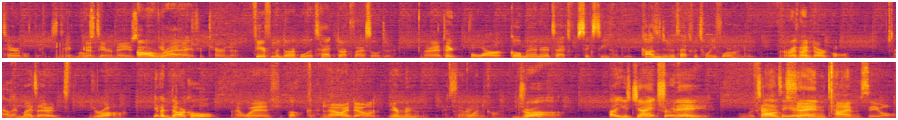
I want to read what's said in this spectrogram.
terrible things. That'd Most be terrible. amazing. All Give me an extra turn. Fear from the Dark will attack Darkfire Soldier. All right, take four. Skull Mariner attacks for 1600. Kazejin attacks for 2400. Where's my dark hole? I'll end my turn. Draw. You have a dark hole? I wish. Oh, good. No, I don't. Your move. I said right. one card. Draw. I'll use Giant Trunade. We'll return I'll to your chain hand. time seal.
